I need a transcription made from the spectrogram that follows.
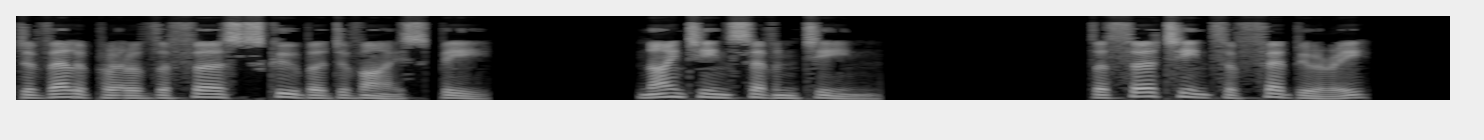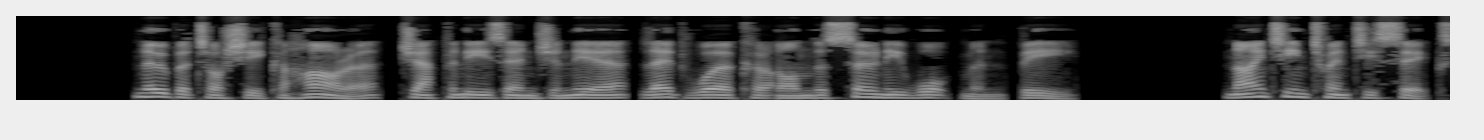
developer of the first scuba device B. 1917. The 13th of February, Nobutoshi Kihara, Japanese engineer, lead worker on the Sony Walkman B. 1926.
